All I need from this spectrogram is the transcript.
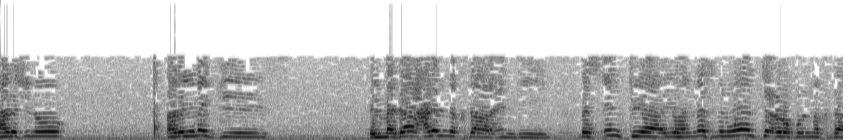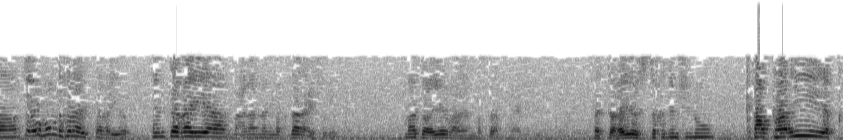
هذا شنو؟ هذا ينجس. المدار على المقدار عندي. بس أنتم يا أيها الناس من وين تعرفوا المقدار؟ تعرفوا من خلال التغير. ان تغير معناه ان المقدار عشرين. ما تغير معناه المقدار عشرين. فالتغير استخدم شنو؟ كطريق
